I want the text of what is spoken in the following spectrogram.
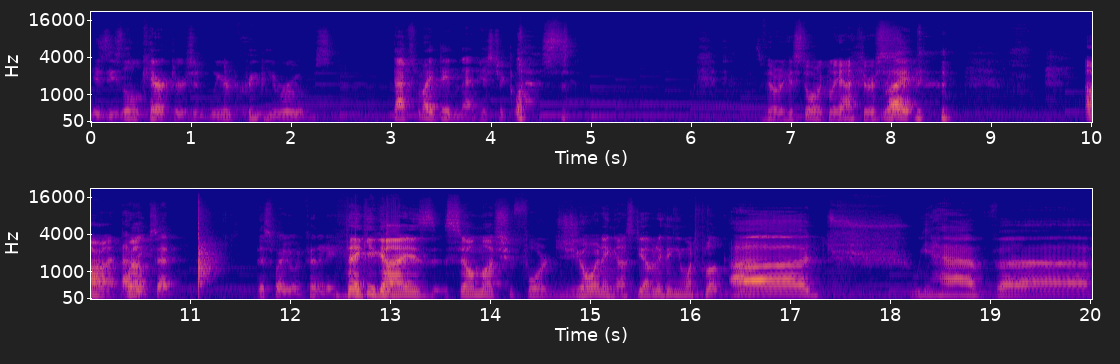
is these little characters in weird, creepy rooms. That's what I did in that history class. It's very historically accurate. right. All right. That well, being said, this way to infinity. thank you guys so much for joining us. Do you have anything you want to plug? Uh, we have uh,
